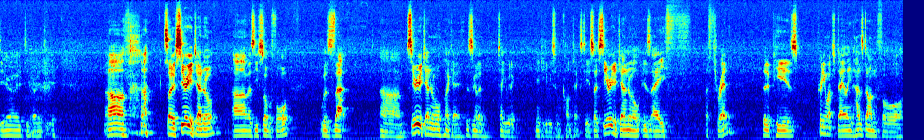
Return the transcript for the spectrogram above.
Dear, oh dear, oh dear. Um, so Syria General, um, as you saw before, was that um, Syria General. Okay, this is going to take a bit of need to give you some context here. So Syria General is a a thread that appears pretty much daily and has done for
